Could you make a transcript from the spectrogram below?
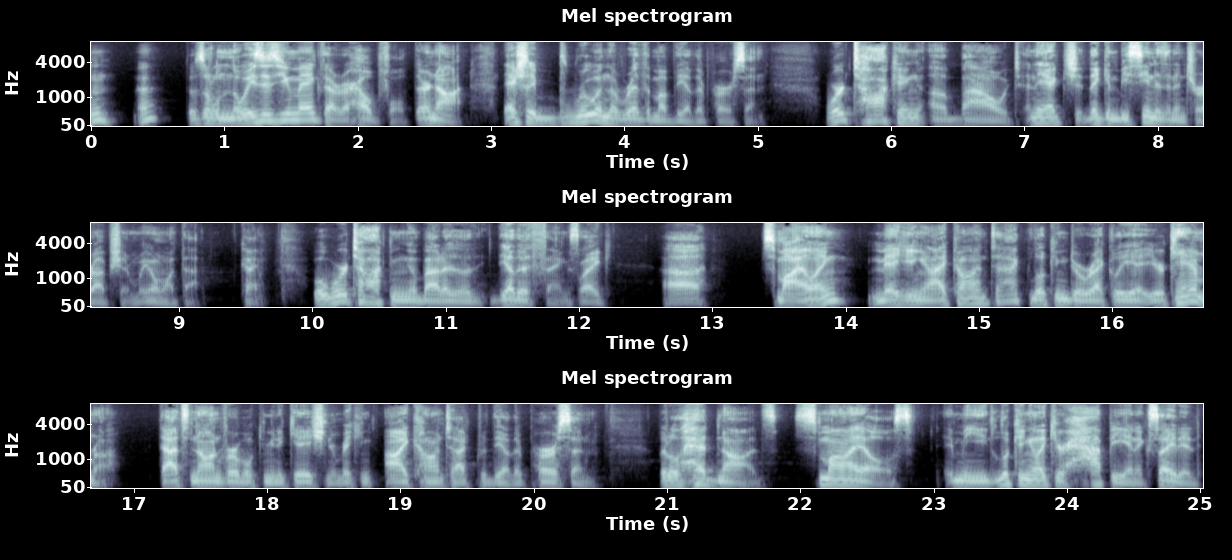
mm, those little noises you make that are helpful. They're not. They actually ruin the rhythm of the other person. We're talking about, and they actually they can be seen as an interruption. We don't want that. Okay. What we're talking about is the other things like uh, smiling, making eye contact, looking directly at your camera. That's nonverbal communication. You're making eye contact with the other person. Little head nods, smiles, I mean, looking like you're happy and excited.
